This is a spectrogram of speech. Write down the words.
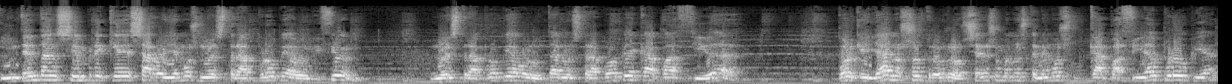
intentan siempre que desarrollemos nuestra propia volición, nuestra propia voluntad, nuestra propia capacidad. Porque ya nosotros, los seres humanos, tenemos capacidad propia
